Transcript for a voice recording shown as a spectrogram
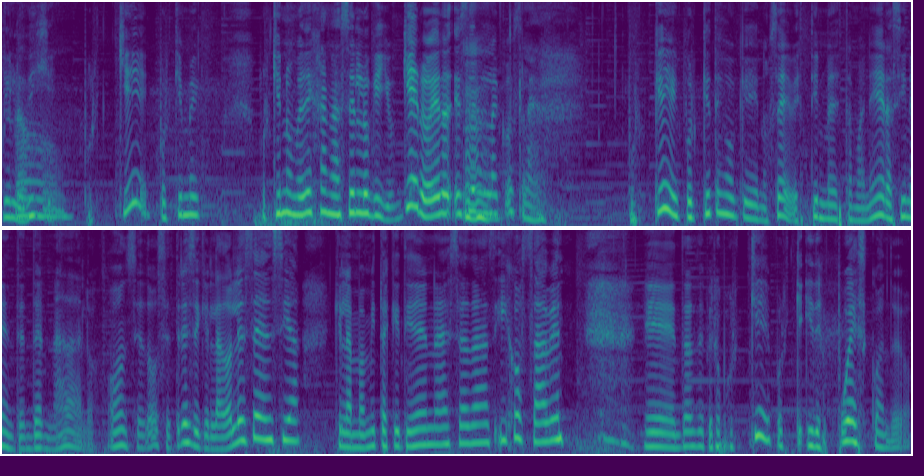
Yo lo dije, Oh. ¿por qué? ¿Por qué, me, ¿Por qué no me dejan hacer lo que yo quiero? Era- esa era Mm, la cosa. ¿Por qué? ¿Por qué tengo que, no sé, vestirme de esta manera sin entender nada a los 11, 12, 13, que es la adolescencia, que las mamitas que tienen a esa edad, hijos saben? Eh, entonces, ¿pero por qué? ¿Por qué? Y después, cuando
